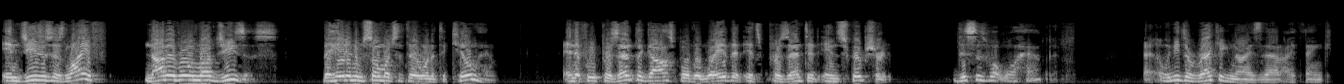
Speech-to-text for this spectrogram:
in Jesus' life, not everyone loved Jesus. They hated him so much that they wanted to kill him. And if we present the gospel the way that it's presented in scripture, this is what will happen. Uh, we need to recognize that, I think.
